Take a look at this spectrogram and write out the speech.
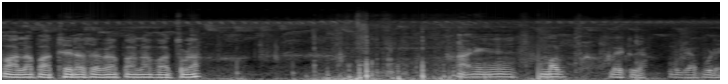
पाला पाथेरा सगळा पाला पाचोळा. आणि मग भेटूया बघूया पुढे.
